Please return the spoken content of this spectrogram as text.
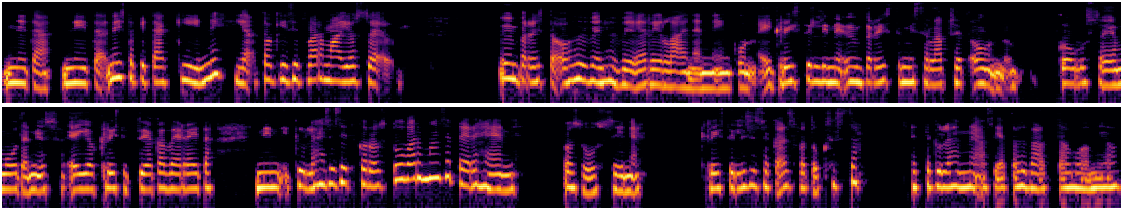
niitä, niitä, niistä pitää kiinni. Ja toki sitten varmaan, jos se ympäristö on hyvin, hyvin erilainen, niin kuin ei kristillinen ympäristö, missä lapset on koulussa ja muuten, jos ei ole kristittyjä kavereita, niin kyllähän se sitten korostuu varmaan se perheen osuus siinä kristillisessä kasvatuksessa. Että kyllähän ne asiat on hyvä ottaa huomioon.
